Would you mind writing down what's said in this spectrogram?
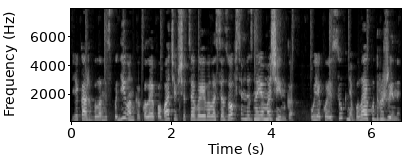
Яка ж була несподіванка, коли я побачив, що це виявилася зовсім незнайома жінка, у якої сукня була як у дружини,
